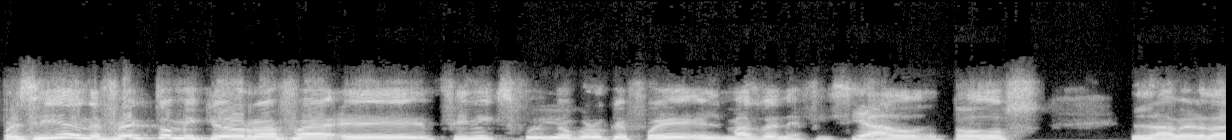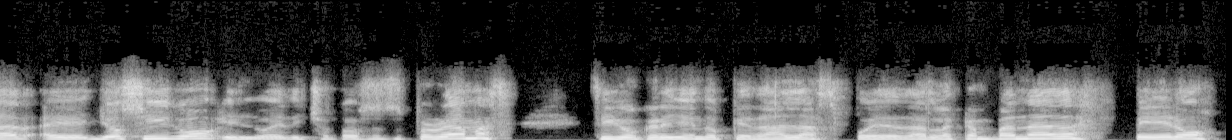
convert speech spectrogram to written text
Pues sí, en efecto, mi querido Rafa, eh, Phoenix yo creo que fue el más beneficiado de todos. La verdad, eh, yo sigo, y lo he dicho todos estos programas, sigo creyendo que Dallas puede dar la campanada, pero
